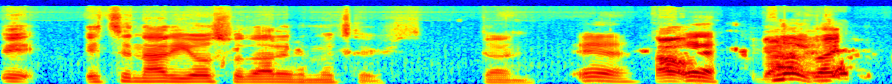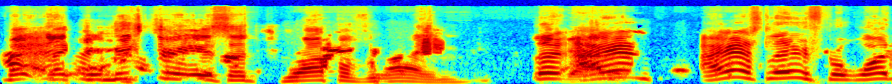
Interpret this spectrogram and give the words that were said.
it, it's an adios without any mixers. Done. Yeah. Oh, Yeah. got Look, it. Like, like, like your mixer is a drop of lime. Look, Got I it. asked, I asked Larry for one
